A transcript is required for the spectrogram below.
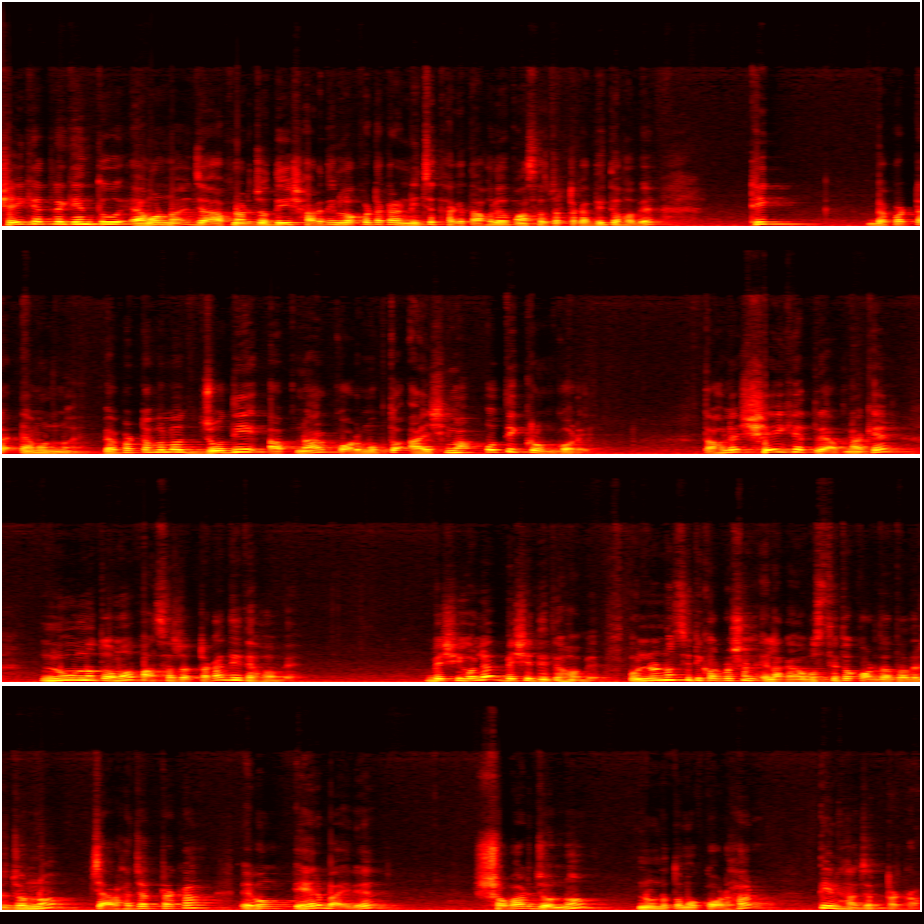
সেই ক্ষেত্রে কিন্তু এমন নয় যে আপনার যদি সাড়ে তিন লক্ষ টাকার নিচে থাকে, তাহলেও পাঁচ হাজার টাকা দিতে হবে। ব্যাপারটা এমন নয়। ব্যাপারটা হলো, যদি আপনার করমুক্ত আয়সীমা অতিক্রম করে, তাহলে সেই ক্ষেত্রে আপনাকে ন্যূনতম পাঁচ হাজার টাকা দিতে হবে। বেশি হলে বেশি দিতে হবে। অন্যান্য সিটি কর্পোরেশন এলাকায় অবস্থিত করদাতাদের জন্য চার হাজার টাকা এবং এর বাইরে সবার জন্য ন্যূনতম কর হার তিন হাজার টাকা।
